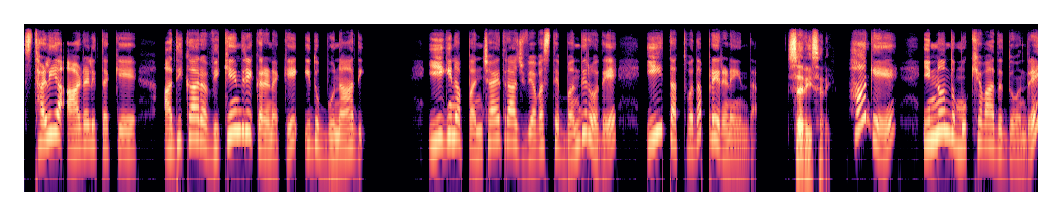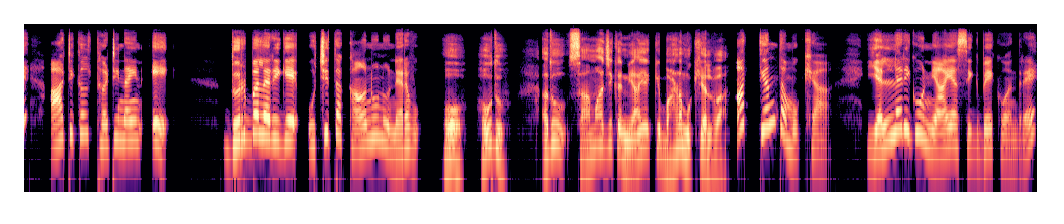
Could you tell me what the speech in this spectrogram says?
ಸ್ಥಳೀಯ ಆಡಳಿತಕ್ಕೆ ಅಧಿಕಾರ ವಿಕೇಂದ್ರೀಕರಣಕ್ಕೆ ಇದು ಬುನಾದಿ. ಈಗಿನ ಪಂಚಾಯತ್ ರಾಜ್ ವ್ಯವಸ್ಥೆ ಬಂದಿರೋದೇ ಈ ತತ್ವದ ಪ್ರೇರಣೆಯಿಂದ. ಸರಿ ಸರಿ. ಹಾಗೆ ಇನ್ನೊಂದು ಮುಖ್ಯವಾದದ್ದು ಅಂದ್ರೆ ಆರ್ಟಿಕಲ್ ಥರ್ಟಿ ನೈನ್ ಎ ದುರ್ಬಲರಿಗೆ ಉಚಿತ ಕಾನೂನು ನೆರವು. ಓ ಹೌದು. ಅದು ಸಾಮಾಜಿಕ ನ್ಯಾಯಕ್ಕೆ ಬಹಳ ಮುಖ್ಯ ಅಲ್ವಾ? ಅತ್ಯಂತ ಮುಖ್ಯ. ಎಲ್ಲರಿಗೂ ನ್ಯಾಯ ಸಿಗ್ಬೇಕು ಅಂದ್ರೆ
